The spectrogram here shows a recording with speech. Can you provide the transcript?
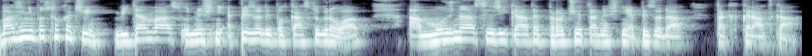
Vážení posluchači, vítám vás u dnešní epizody podcastu Grow Up a možná si říkáte, proč je ta dnešní epizoda tak krátká.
